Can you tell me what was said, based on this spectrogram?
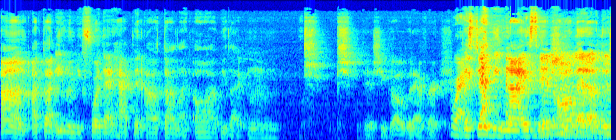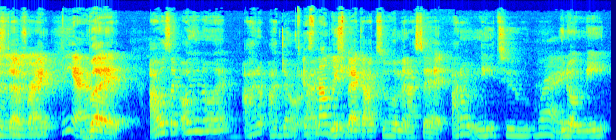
um, I thought even before that happened, I thought like, oh, I'd be like, mm, psh, psh, there she go, whatever. Right. But still be nice and all that other Mhm. stuff, right? Yeah. But I was like, oh, you know what? I don't. I don't. It's I no reached need. back out to him and I said, I don't need to, Right. you know, meet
